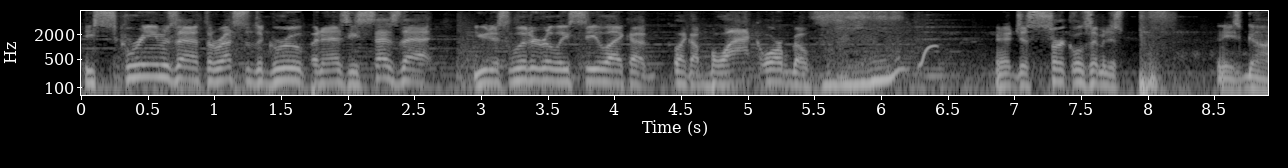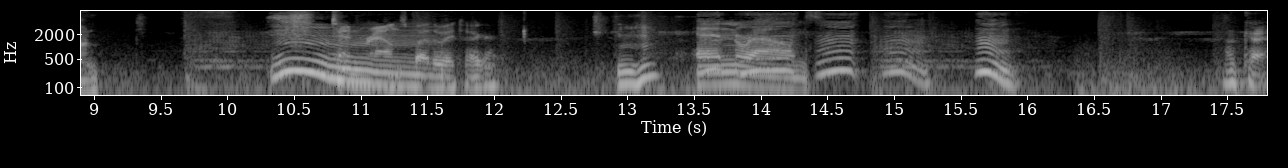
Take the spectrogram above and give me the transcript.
He screams that at the rest of the group, and as he says that, you just literally see like a like a black orb go, and it just circles him and just, and he's gone. Ten rounds, by the way, Tiger. Mm-hmm. 10 rounds. Mm, mm, Okay.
